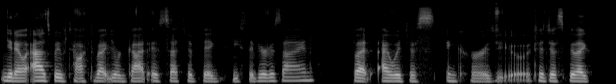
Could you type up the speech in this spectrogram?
you know, as we've talked about, your gut is such a big piece of your design. But I would just encourage you to just be like,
